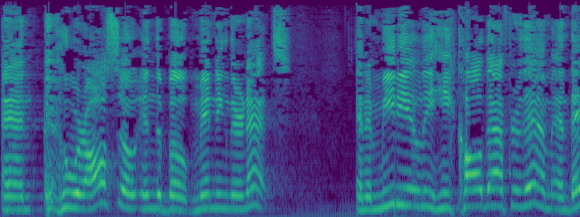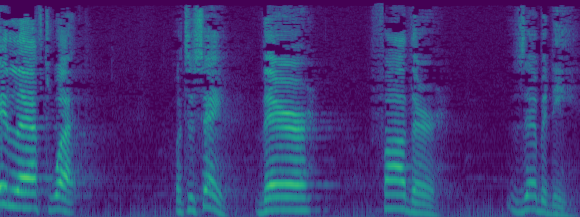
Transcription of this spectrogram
and who were also in the boat mending their nets. And immediately he called after them, and they left what? What's it say? Their father, Zebedee.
